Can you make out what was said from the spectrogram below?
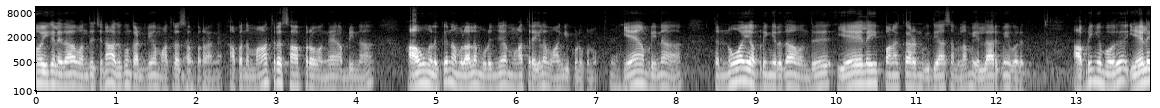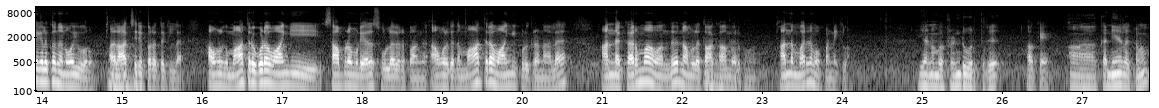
நோய்கள் ஏதாவது வந்துச்சுன்னா அதுக்கும் கண்டினியூவாக மாத்திரை சாப்பிட்றாங்க. அப்போ அந்த மாத்திரை சாப்பிட்றவங்க அப்படின்னா அவங்களுக்கு நம்மளால் முடிஞ்ச மாத்திரைகளை வாங்கி கொடுக்கணும். ஏன் அப்படின்னா இந்த நோய் அப்படிங்கிறதா வந்து ஏழை பணக்காரன் வித்தியாசம் இல்லாமல் எல்லாருக்குமே வருது. அப்படிங்கும்போது ஏழைகளுக்கும் அந்த நோய் வரும். அதில் ஆச்சரியப்படுறதுக்கு இல்லை. அவங்களுக்கு மாத்திரை கூட வாங்கி சாப்பிட முடியாத சூழல் இருப்பாங்க. அவங்களுக்கு அந்த மாத்திரை வாங்கி கொடுக்குறனால அந்த கர்மா வந்து நம்மளை தாக்காமல் இருக்கும். அந்த மாதிரி நம்ம பண்ணிக்கலாம். ஏன் நம்ம ஃப்ரெண்டு ஒருத்தர் ஓகே. கன்னியா லக்கணம்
